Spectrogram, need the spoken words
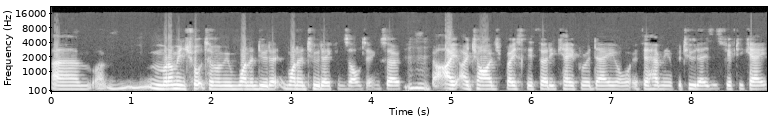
Um, when I mean short-term, I mean one and two day, one and two day consulting. So mm-hmm. I, I charge basically 30k for a day, or if they have me for two days, it's 50k.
